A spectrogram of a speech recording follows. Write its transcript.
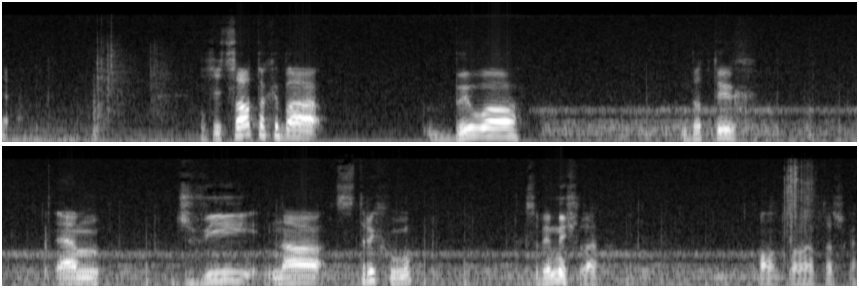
Nie. Wiecie co? To chyba było do tych em, drzwi na strychu. Tak sobie myślę. O, tu mamy apteczkę.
